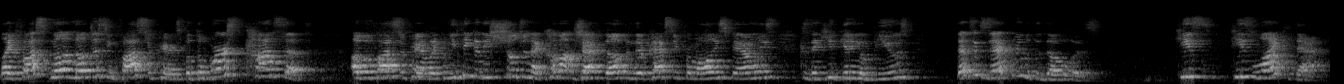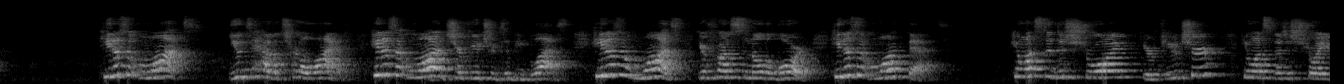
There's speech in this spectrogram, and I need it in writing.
Like, foster, no, no dissing foster parents, but the worst concept of a foster parent. Like, when you think of these children that come out jacked up and they're passing from all these families because they keep getting abused, that's exactly what the devil is. He's, he's like that. He doesn't want you to have eternal life. He doesn't want your future to be blessed. He doesn't want your friends to know the Lord. He doesn't want that. He wants to destroy your future. He wants to destroy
